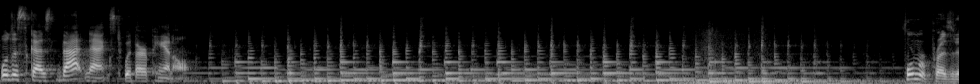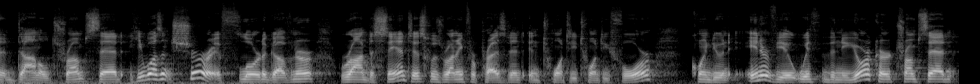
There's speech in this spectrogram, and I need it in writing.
We'll discuss that next with our panel. Former President Donald Trump said he wasn't sure if Florida Governor Ron DeSantis was running for president in 2024. According to an interview with The New Yorker, Trump said,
